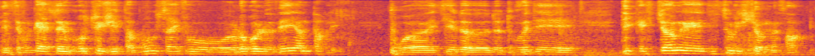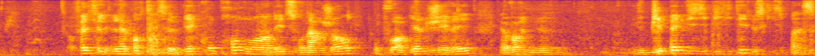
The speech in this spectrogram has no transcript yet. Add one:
Mais c'est vrai que c'est un gros sujet tabou, ça, il faut le relever et en parler. Pour euh, essayer de, de trouver des, des questions et des solutions à ça. Fait, l'important, c'est de bien comprendre où on en est de son argent pour pouvoir bien le gérer et avoir une, belle visibilité de ce qui se passe.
